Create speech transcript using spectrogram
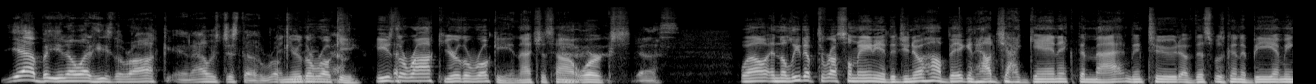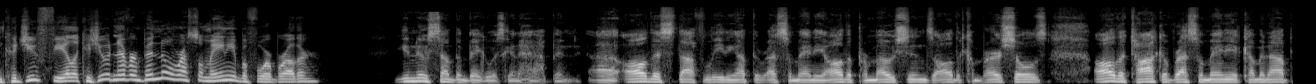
Yeah, but you know what? He's the Rock, and I was just a rookie. And you're the right now. rookie. He's the Rock. You're the rookie, and that's just how it works. Yes. Well, in the lead up to WrestleMania, did you know how big and how gigantic the magnitude of this was going to be? I mean, could you feel it? Because you had never been to a WrestleMania before, brother. You knew something big was going to happen. Uh, all this stuff leading up to WrestleMania, all the promotions, all the commercials, all the talk of WrestleMania coming up,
